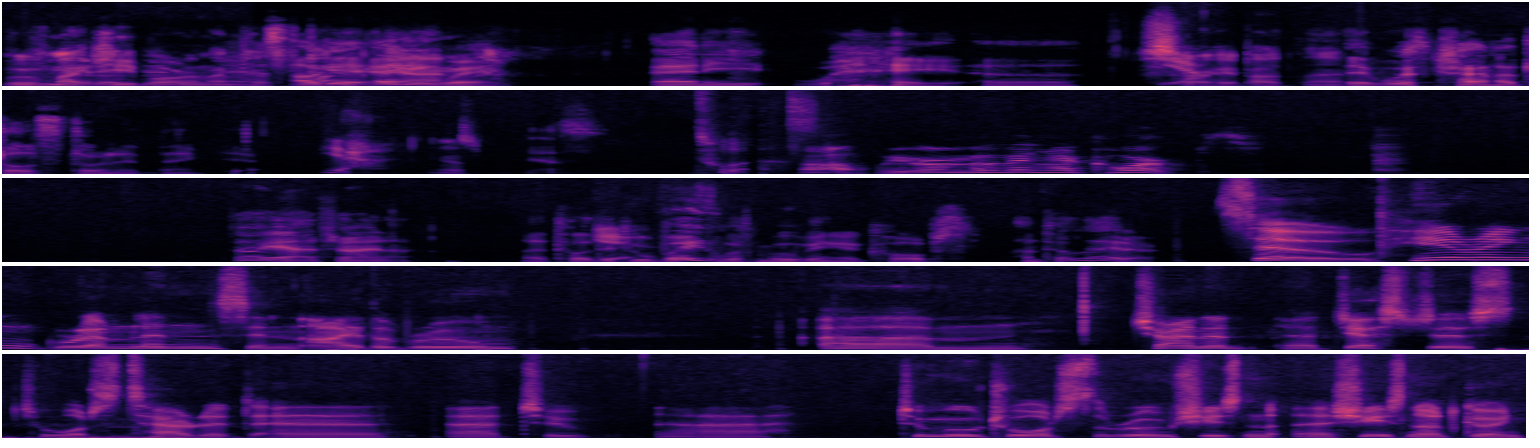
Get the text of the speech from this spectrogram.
Move my keyboard and then didn't press the Okay, button again. anyway. Anyway, uh, Sorry about that. it was China Doll's turn, I think. Yeah. Yes. Twas. Oh, we were moving a corpse. So yeah, China. I told you to wait with moving a corpse until later. So, hearing gremlins in either room, um, China uh, gestures towards Tarot uh, uh, to uh, to move towards the room she's n- uh, she's not going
